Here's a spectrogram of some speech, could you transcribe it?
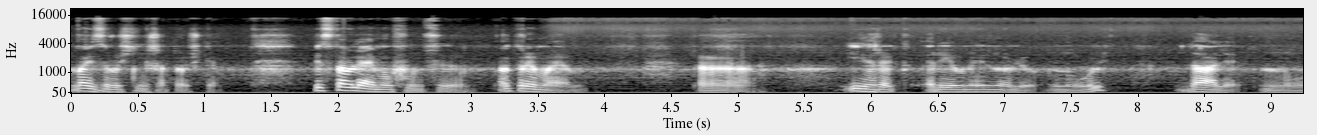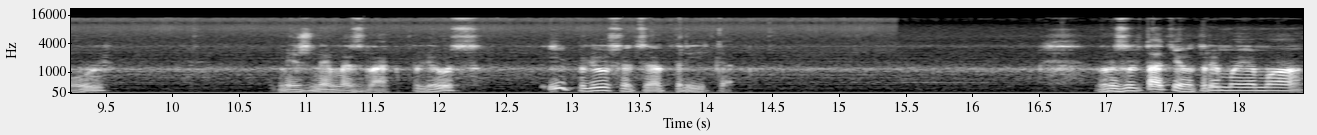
Найзручніша точка. Підставляємо функцію. Отримаємо е, y рівний 0, 0. Далі 0. Між ними знак плюс. І плюс оця трійка. В результаті отримуємо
